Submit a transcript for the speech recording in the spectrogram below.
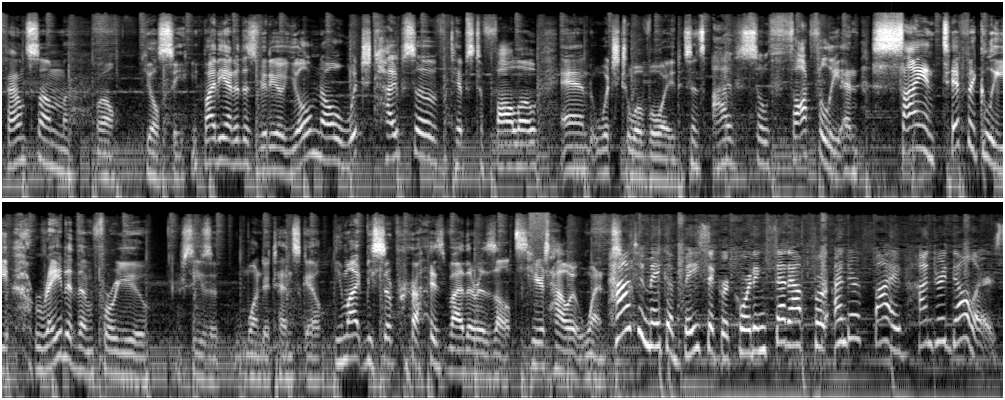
found some, well, you'll see. By the end of this video, you'll know which types of tips to follow and which to avoid, since I've so thoughtfully and scientifically rated them for you. Sees a 1 to 10 scale. You might be surprised by the results. Here's how it went. How to make a basic recording setup for under $500.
